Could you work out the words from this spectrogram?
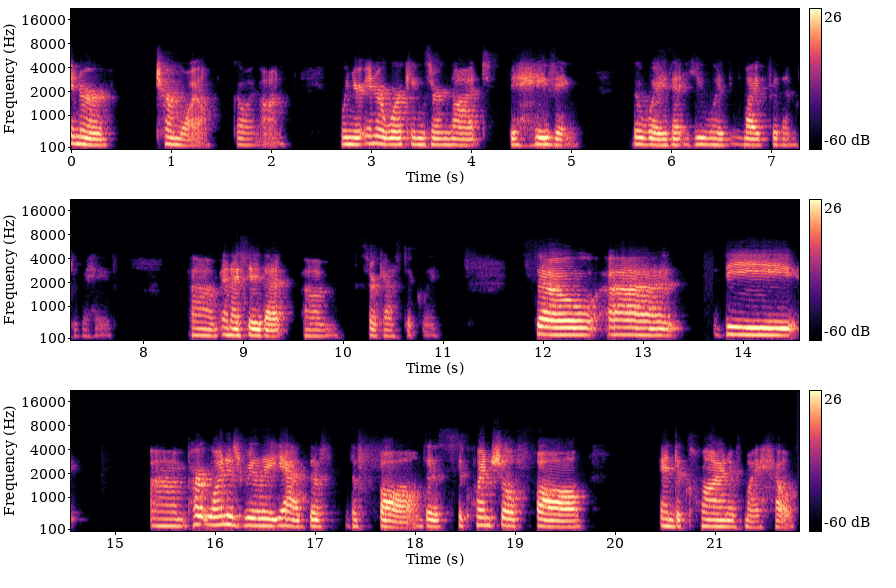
inner turmoil going on? When your inner workings are not behaving the way that you would like for them to behave. Um, and I say that um, sarcastically. So uh, the um, part one is really, yeah, the the fall, the sequential fall and decline of my health.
